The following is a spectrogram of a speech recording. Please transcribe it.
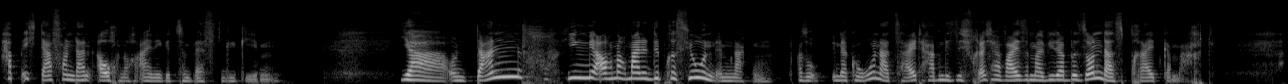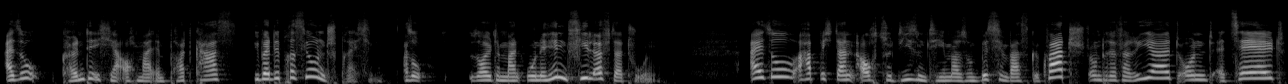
habe ich davon dann auch noch einige zum Besten gegeben. Ja, und dann hingen mir auch noch meine Depressionen im Nacken. Also in der Corona-Zeit haben die sich frecherweise mal wieder besonders breit gemacht. Also könnte ich ja auch mal im Podcast über Depressionen sprechen. Also sollte man ohnehin viel öfter tun. Also habe ich dann auch zu diesem Thema so ein bisschen was gequatscht und referiert und erzählt.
